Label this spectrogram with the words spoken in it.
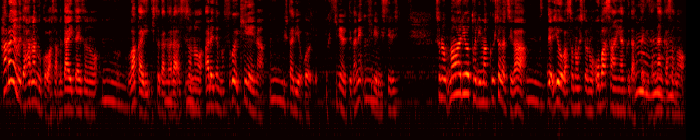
花嫁と花婿はさ大体そのうん。若い人だから、うんそのあれでもすごい綺麗なうん。2人をこう綺麗なっていうかねうん。綺麗にしてるし、その周りを取り巻く人たちが、うん。で要はその人のおばさん役だったりさ、うんうんうん。なんかその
